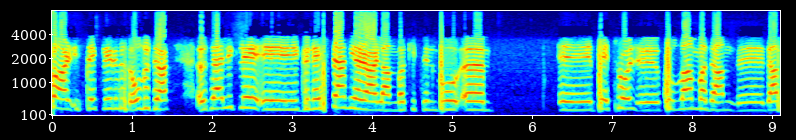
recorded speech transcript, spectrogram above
var, isteklerimiz olacak. Özellikle e, güneşten yararlanmak için bu e, e, petrol e, kullanmadan, e, gaz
